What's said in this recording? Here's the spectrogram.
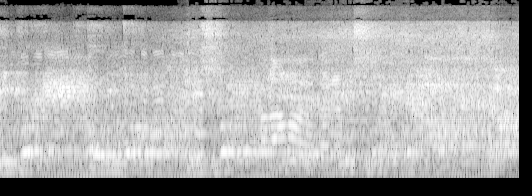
We were in, hold on, it's right here, it's right now.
